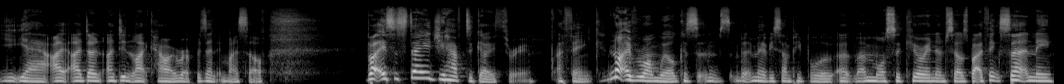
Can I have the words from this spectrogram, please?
yeah, I, I don't I didn't like how I represented myself but it's a stage you have to go through i think not everyone will because um, maybe some people are, are, more secure in themselves but i think certainly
